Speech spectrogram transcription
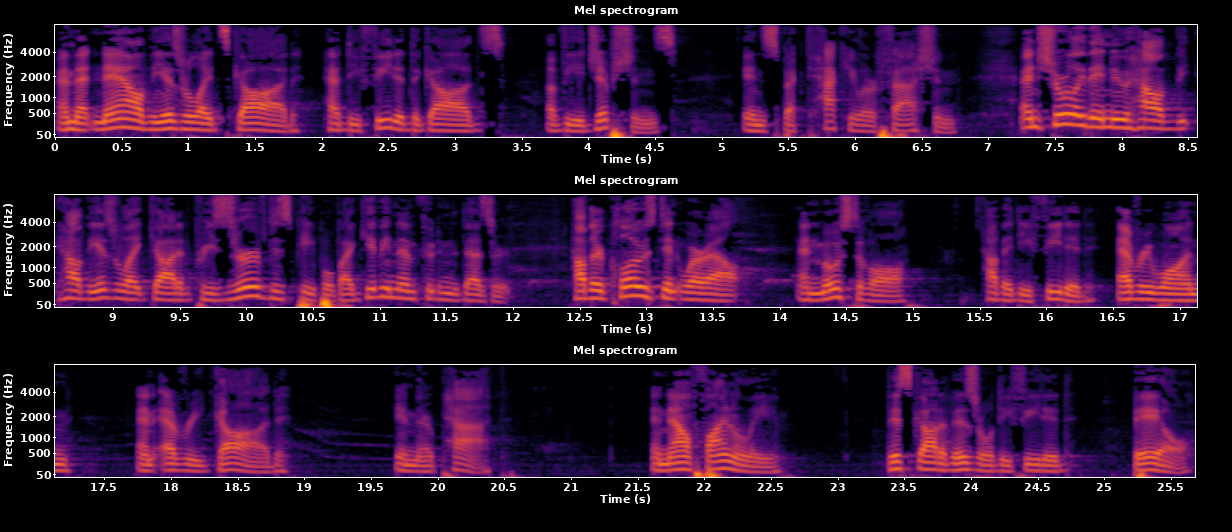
and that now the Israelites' God had defeated the gods of the Egyptians in spectacular fashion. And surely they knew how the, how the Israelite God had preserved his people by giving them food in the desert, how their clothes didn't wear out, and most of all, how they defeated everyone and every God in their path. And now finally, this God of Israel defeated Baal,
